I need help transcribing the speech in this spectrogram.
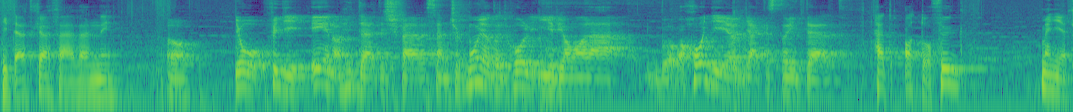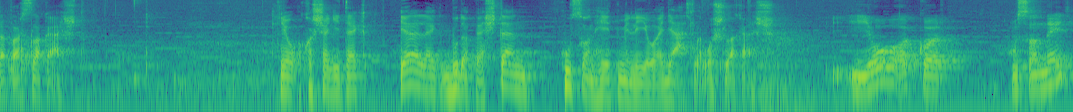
hitelt kell felvenni. Oh. Jó, figyelj, én a hitelt is felveszem, csak mondjad, hogy hol írjam alá, hogy írják ezt a hitelt? Hát attól függ, mennyiért akarsz lakást. Jó, akkor segítek. Jelenleg Budapesten 27 millió egy átlagos lakás. Jó, akkor 24?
